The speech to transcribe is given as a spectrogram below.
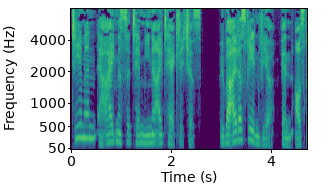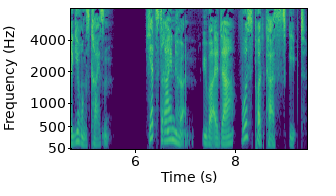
Themen, Ereignisse, Termine, Alltägliches. Über all das reden wir in Aus Regierungskreisen. Jetzt reinhören, überall da, wo es Podcasts gibt.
